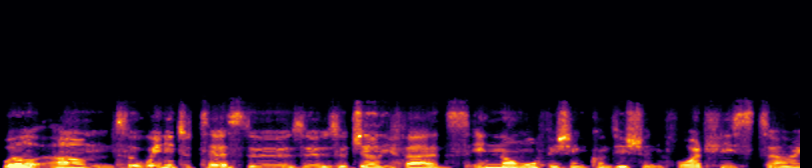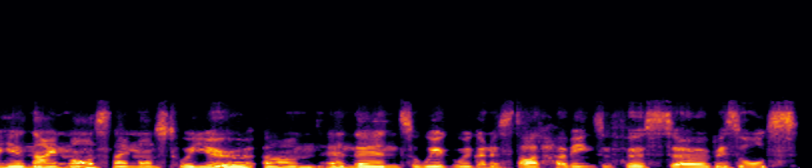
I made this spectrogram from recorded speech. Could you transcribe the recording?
Well, um, so we need to test the, the, the, jelly fads in normal fishing condition for at least uh, yeah nine months, nine months to a year, um, and then so we're we're going to start having the first uh, results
